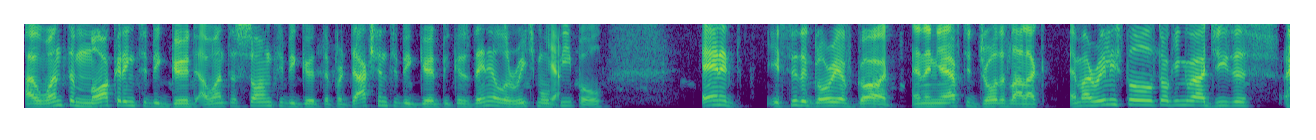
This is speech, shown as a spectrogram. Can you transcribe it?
I want the marketing to be good. I want the song to be good, the production to be good, because then it'll reach more Yeah. people, and it it's to the glory of God. And then you have to draw this line, like, am I really still talking about Jesus?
